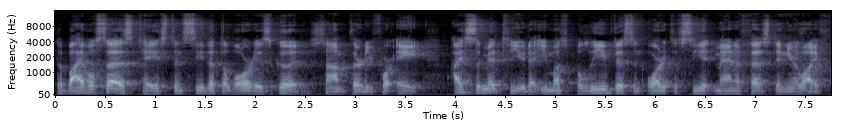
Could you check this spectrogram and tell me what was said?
The Bible says, Taste and see that the Lord is good. Psalm 34 8. I submit to you that you must believe this in order to see it manifest in your life.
